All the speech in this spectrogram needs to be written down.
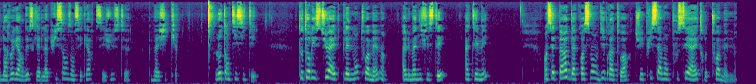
la regarder, parce qu'il y a de la puissance dans ces cartes, c'est juste magique. L'authenticité. T'autorises-tu à être pleinement toi-même, à le manifester, à t'aimer en cette période d'accroissement vibratoire, tu es puissamment poussé à être toi-même.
